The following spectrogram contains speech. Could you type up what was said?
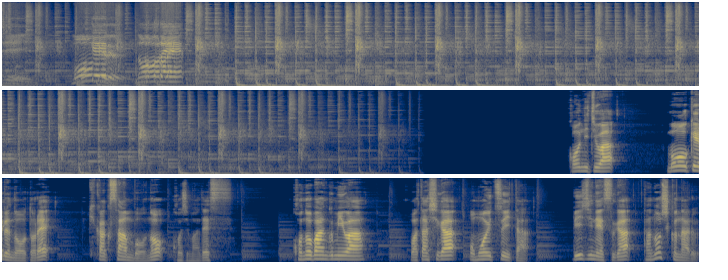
日。儲ける脳トレ。こんにちは。儲ける脳トレ。企画参謀の小島です。この番組は私が思いついたビジネスが楽しくなる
